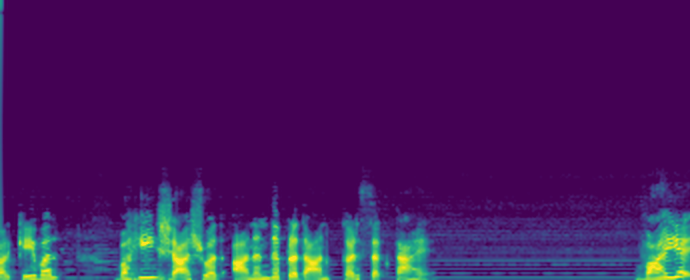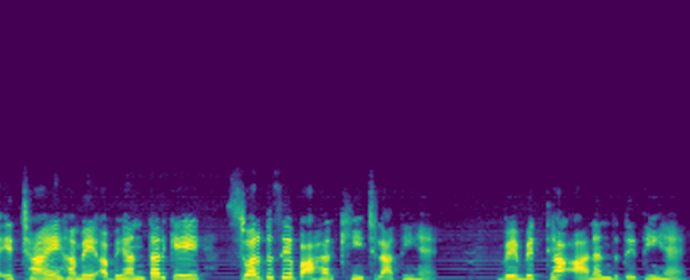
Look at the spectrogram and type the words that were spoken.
और केवल वही शाश्वत आनंद प्रदान कर सकता है। बाह्य इच्छाएँ हमें अभ्यंतर के स्वर्ग से बाहर खींच लाती हैं। वे मिथ्या आनंद देती हैं,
